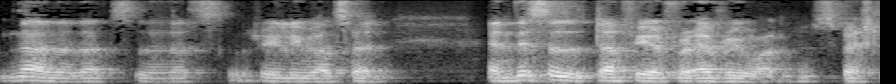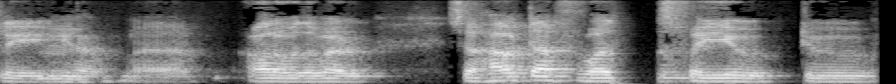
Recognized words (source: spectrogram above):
No, that's that's really well said. And this is a tough year for everyone, especially mm. you know uh, all over the world. So, how tough was for you to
